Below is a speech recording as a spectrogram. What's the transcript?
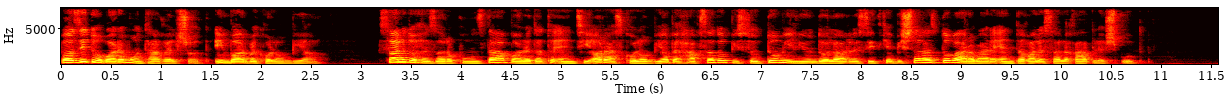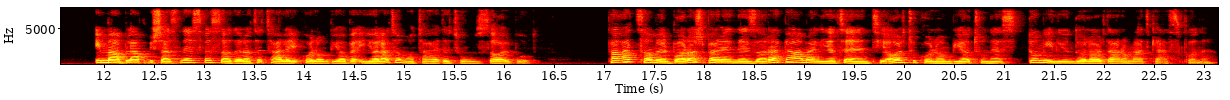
بازی دوباره منتقل شد. این بار به کلمبیا. سال 2015 واردات NTR از کلمبیا به 722 میلیون دلار رسید که بیشتر از دو برابر انتقال سال قبلش بود. این مبلغ بیش از نصف صادرات طلای کلمبیا به ایالات متحده تو اون سال بود. فقط سامر باراش برای نظارت به عملیات انتیار تو کلمبیا تونست دو میلیون دلار درآمد کسب کنه.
